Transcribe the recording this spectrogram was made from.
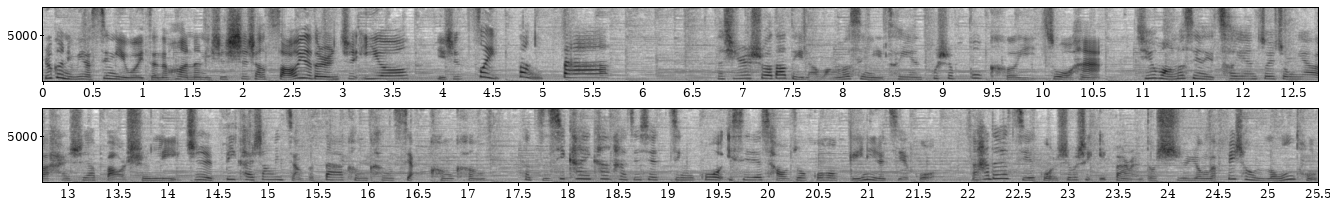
如果你没有信以为真的话，那你是世上少有的人之一哦，你是最棒的。那其实说到底了，网络心理测验不是不可以做哈。其实网络心理测验最重要的还是要保持理智，避开上面讲的大坑坑、小坑坑。那仔细看一看它这些经过一系列操作过后给你的结果，那它的结果是不是一般人都适用的非常笼统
